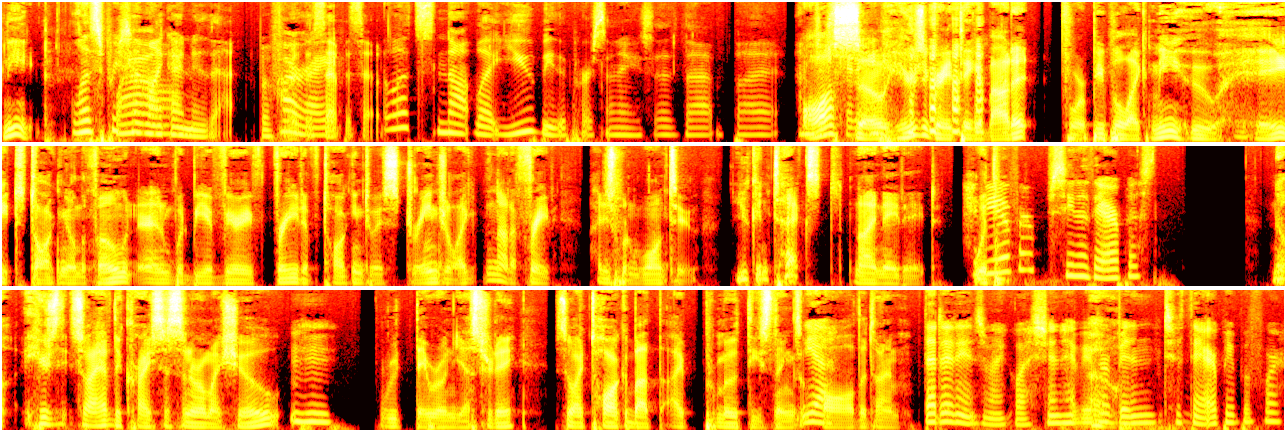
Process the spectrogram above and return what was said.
need. Let's pretend like I knew that before All this right. episode. Let's not let you be the person who says that, but I'm also, here's a great thing about it for people like me who hate talking on the phone and would be very afraid of talking to a stranger. Like, not afraid, I just wouldn't want to. You can text 988. Have you ever seen a therapist? No, here's the, so I have the crisis center on my show. Mm-hmm. They were on yesterday. So I talk about, I promote these things Yeah. all the time. That didn't answer my question. Have you ever Oh. been to therapy before?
